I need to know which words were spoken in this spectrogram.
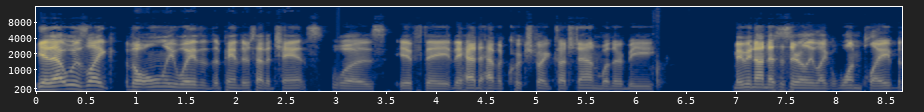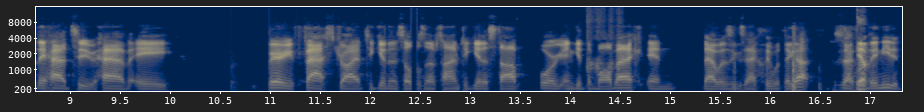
yeah, that was like the only way that the Panthers had a chance was if they they had to have a quick strike touchdown, whether it be maybe not necessarily like one play, but they had to have a very fast drive to give themselves enough time to get a stop or and get the ball back, and that was exactly what they got, exactly Yep. what they needed.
